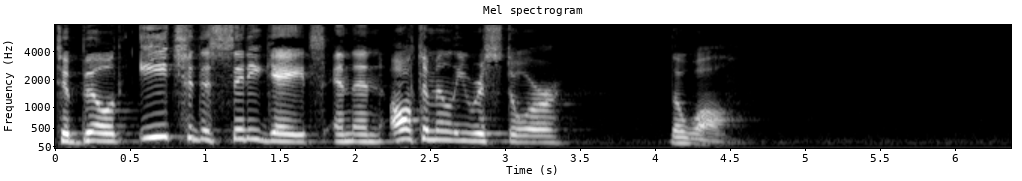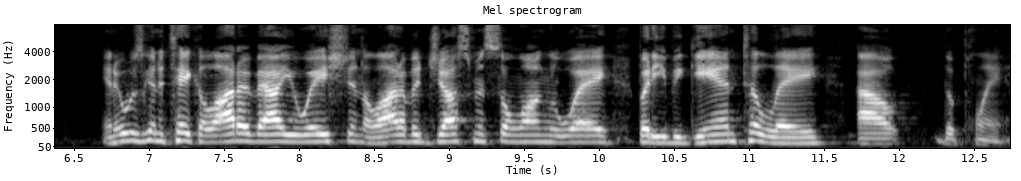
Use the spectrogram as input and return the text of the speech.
to build each of the city gates and then ultimately restore the wall. And it was going to take a lot of evaluation, a lot of adjustments along the way, but he began to lay out the plan.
